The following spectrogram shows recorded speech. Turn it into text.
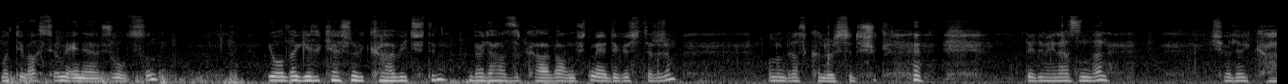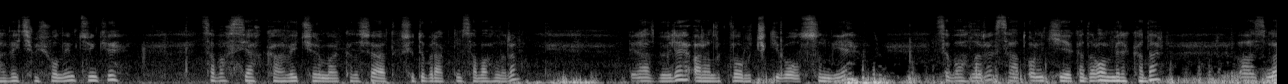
motivasyon ve enerji olsun. Yolda gelirken şunu bir kahve içtim. Böyle hazır kahve almıştım. Evde gösteririm. Onun biraz kalorisi düşük. Dedim en azından şöyle bir kahve içmiş olayım. Çünkü sabah siyah kahve içiyorum arkadaşlar. Artık sütü bıraktım sabahları. Biraz böyle aralıklı oruç gibi olsun diye. Sabahları saat 12'ye kadar 11'e kadar ağzıma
